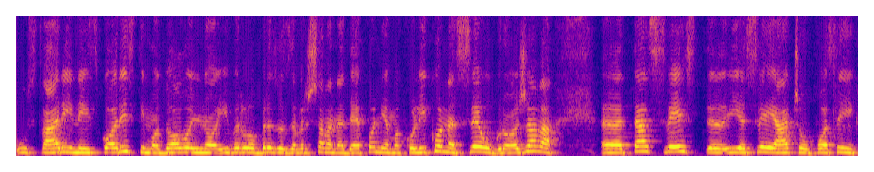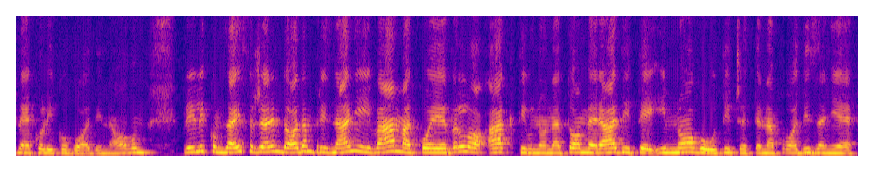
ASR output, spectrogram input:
u stvari ne iskoristimo dovoljno i vrlo brzo završava na deponijama, koliko nas sve ugrožava, e, ta svest je sve jača u poslednjih nekoliko godina. Ovom prilikom zaista želim da odam priznanje i vama koje vrlo aktivno na tome radite i mnogo utičete na podizanje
